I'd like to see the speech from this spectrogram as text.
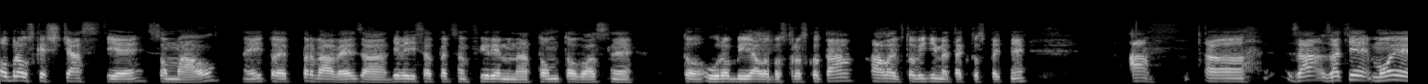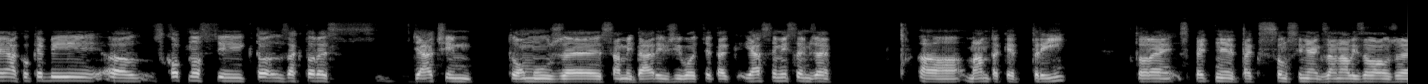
obrovské šťastie som mal, Hej, to je prvá vec a 90% firiem na tomto vlastne to urobí alebo stroskotá, ale to vidíme takto spätne. A uh, za, za tie moje ako keby uh, schopnosti, kto, za ktoré vďačím tomu, že sa mi darí v živote, tak ja si myslím, že uh, mám také tri, ktoré spätne tak som si nejak zanalizoval, že,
